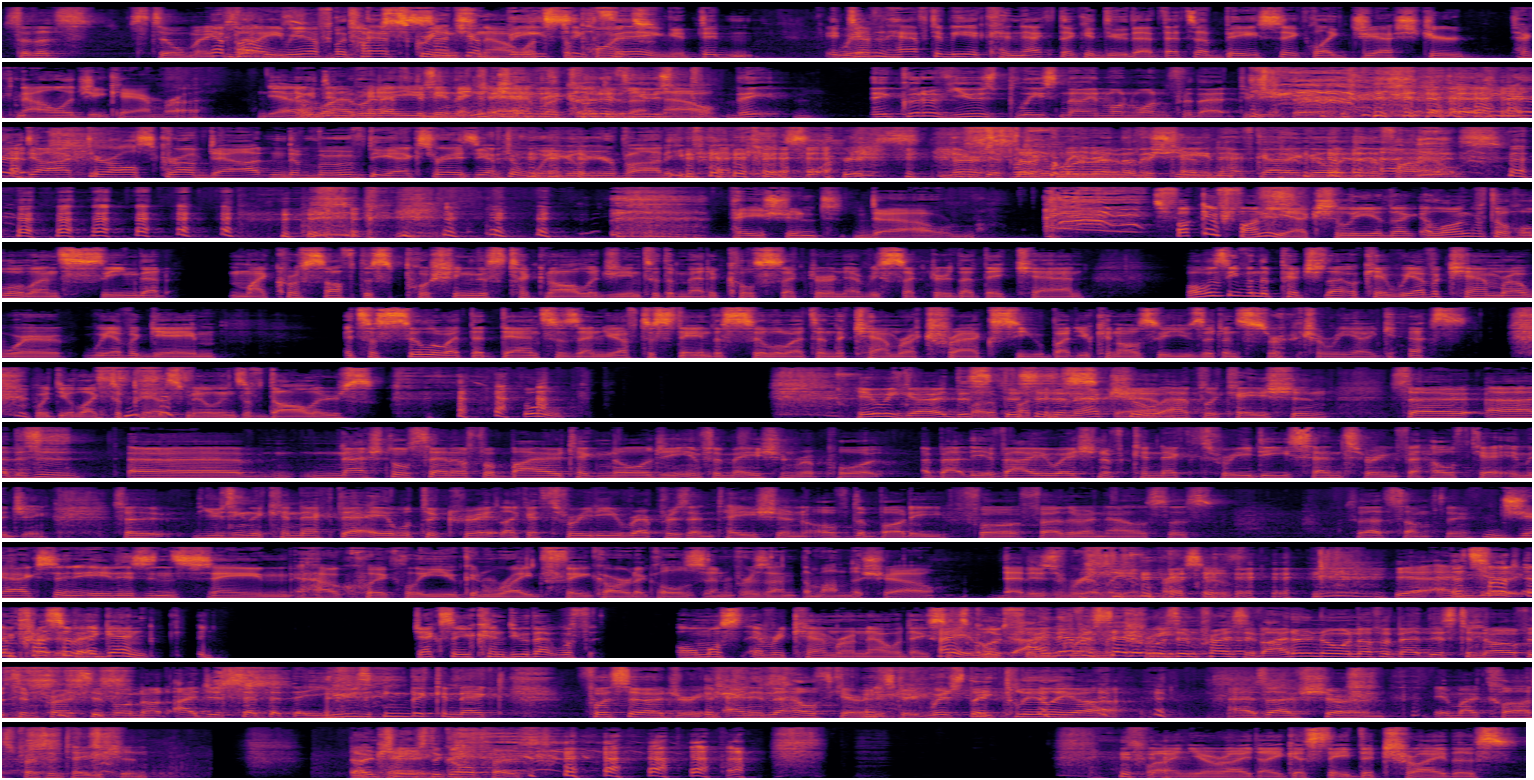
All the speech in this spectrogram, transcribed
So that's still makes Yeah, sense. but we have but touch screens such a now. What's the point? thing. It didn't. It We didn't have to be a Kinect that could do that. That's a basic like gesture technology camera. Yeah, It why didn't were they using the camera? And they could have that used now. they they could have used Police 911 for that. To be fair, Imagine you're a doctor all scrubbed out, and to move the X-rays, you have to wiggle your body back and forth. nurse, Just put put a a quarter in the over the machine. I've got to go into the files. Patient down. It's fucking funny, actually. Like, along with the HoloLens, seeing that Microsoft is pushing this technology into the medical sector and every sector that they can. What was even the pitch that, okay, we have a camera where we have a game. It's a silhouette that dances, and you have to stay in the silhouette, and the camera tracks you, but you can also use it in surgery, I guess. Would you like to pay us millions of dollars? Ooh. Here we go. This this is an fucking actual scam. application. So uh, this is uh, National Center for Biotechnology Information report about the evaluation of Kinect 3D sensoring for healthcare imaging. So using the Kinect, they're able to create like a 3D representation of the body for further analysis. So that's something. Jackson, it is insane how quickly you can write fake articles and present them on the show. That is really impressive. Yeah, and That's not impressive. Again, Jackson, you can do that with almost every camera nowadays. Hey, It's look, I never said it was impressive. I don't know enough about this to know if it's impressive or not. I just said that they're using the Kinect for surgery and in the healthcare industry, which they clearly are, as I've shown in my class presentation. Don't Okay. change the goalpost. Fine, you're right. I guess they did try this.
